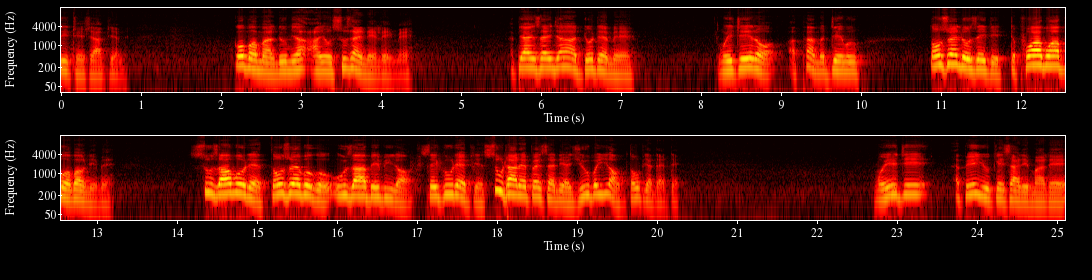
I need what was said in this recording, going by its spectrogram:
သိထင်ရှားပြမယ်ကိုယ့်ဘဝမှာလူများအာယုံစူးစိုက်နေလိမ့်မယ်အပြိုင်ဆိုင်ကြားတိုးတက်မယ်ငွေကြေးတော့အဖတ်မတင်ဘူးသုံးဆွဲလိုစိတ်တွေတဖွာဖွာပေါ်ပေါက်နေမယ် စုဆောင်းဖို့တဲ့သုံးဆွဲဖို့ကိုဦးစားပေးပြီးတော့စိတ်ကူးတဲ့ပြင်စုထားတဲ့ပိုက်ဆံတွေကယူပြီးတော့သုံးပြတ်တတ်တယ်ငွေကြေးအပေးယူကိစ္စတွေမှာလည်း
